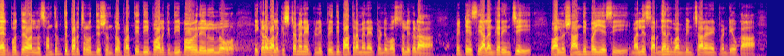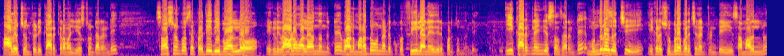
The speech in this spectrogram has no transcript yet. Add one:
లేకపోతే వాళ్ళని సంతృప్తిపరచని ఉద్దేశంతో ప్రతి దీపావళికి దీపావళి ఎరువుల్లో ఇక్కడ వాళ్ళకి ఇష్టమైనటువంటి ప్రీతిపాత్రమైనటువంటి వస్తువులు ఇక్కడ పెట్టేసి అలంకరించి వాళ్ళను శాంతింపజేసి మళ్ళీ స్వర్గానికి పంపించాలనేటువంటి ఒక ఆలోచనతో కార్యక్రమాలు చేస్తుంటారండి. సంవత్సరం కోసం ప్రతి దీపావళిలో ఇక్కడికి రావడం వల్ల ఏంటంటే వాళ్ళు మనతో ఉన్నట్టు ఒక ఫీల్ అనేది ఏర్పడుతుందండి. ఈ కార్యక్రమం ఏం చేస్తాం సార్ అంటే ముందు రోజు వచ్చి ఇక్కడ శుభ్రపరిచినటువంటి సమాధులను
